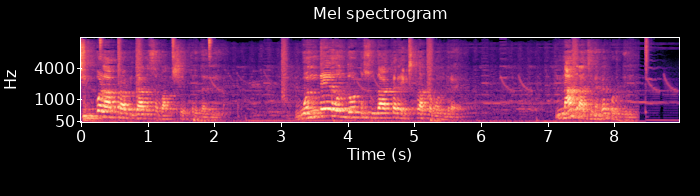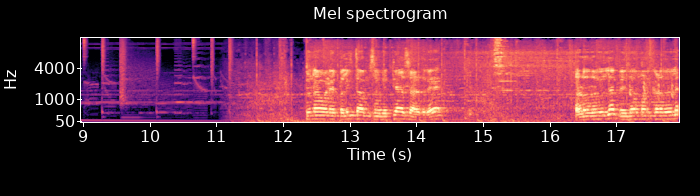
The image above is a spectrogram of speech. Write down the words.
ಚಿಕ್ಕಬಳ್ಳಾಪುರ ವಿಧಾನಸಭಾ ಕ್ಷೇತ್ರದಲ್ಲಿ ಒಂದೇ ಒಂದು ದೊಡ್ಡ ಸುಧಾಕರ್ ಎಕ್ಸ್ಟ್ರಾ ತಗೊಂಡ್ರೆ ನಾನು ರಾಜೀನಾಮೆ ಕೊಡ್ತೀನಿ. ಚುನಾವಣೆ ಫಲಿತಾಂಶ ವ್ಯತ್ಯಾಸ ಆದರೆ ಅಳೋದು ಇಲ್ಲ, ಬೇಜಾರು ಮಾಡ್ಕೊಳ್ಳೋದು ಇಲ್ಲ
